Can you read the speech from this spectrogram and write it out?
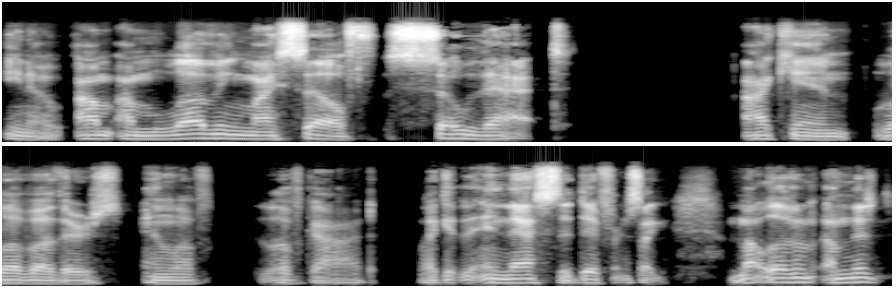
you know i'm i'm loving myself so that i can love others and love love god. Like and that's the difference. Like i'm not loving i'm just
